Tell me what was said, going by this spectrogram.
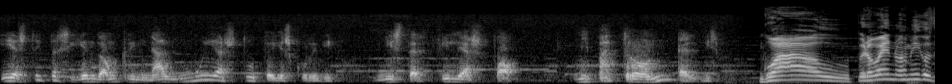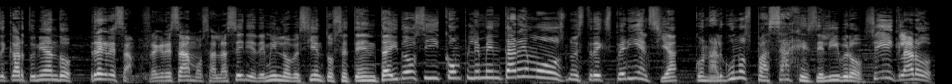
Y estoy persiguiendo a un criminal muy astuto y escurridizo, Mr. Phileas Fogg. Mi patrón, el mismo. ¡Guau! Pero bueno, amigos de Cartuneando, regresamos, regresamos a la serie de 1972 y complementaremos nuestra experiencia con algunos pasajes del libro. Sí, claro,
